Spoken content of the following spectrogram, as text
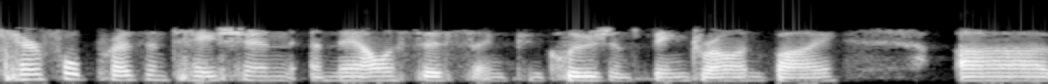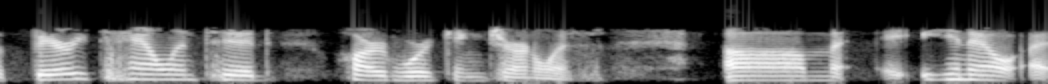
careful presentation, analysis, and conclusions being drawn by very talented, hardworking journalists um, you know, uh,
